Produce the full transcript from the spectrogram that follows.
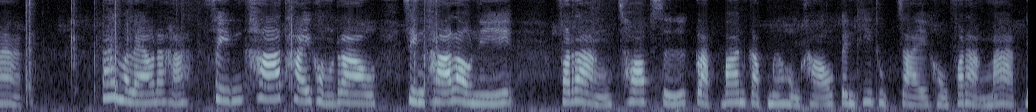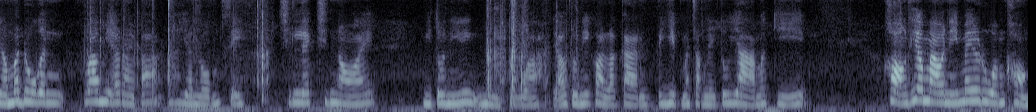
มากได้มาแล้วนะคะ สินค้าไทยของเรา สินค้าเหล่านี้ฝรั่งชอบซื้อกลับบ้านกลับเมืองของเขาเป็นที่ถูกใจของฝรั่งมาก เดี๋ยวมาดูกัน ว่ามีอะไรบ้างอย่าล้มสิ ชิ้นเล็กชิ้นน้อย มีตัวนี้หนึ่งตัว เดี๋ยวเอาตัวนี้ก่อนละกัน ไปหยิบมาจากในตู้ยาเมื่อกี้ ของที่เอามาวันนี้ไม่รวมของ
